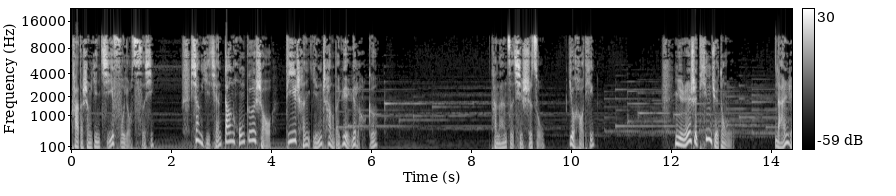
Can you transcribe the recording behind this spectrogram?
他的声音极富有磁性，像以前当红歌手低沉吟唱的粤语老歌。他男子气十足，又好听。女人是听觉动物，男人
